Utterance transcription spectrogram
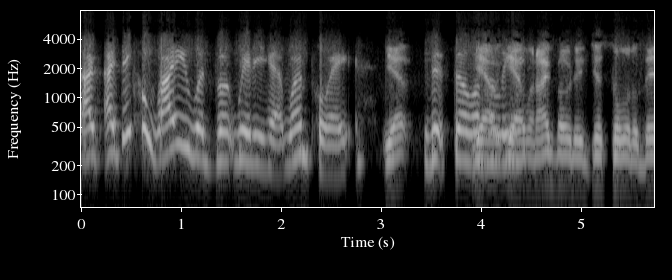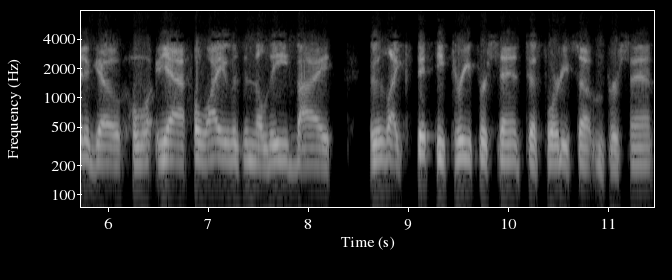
I, I think Hawaii was vote winning at one point. Yep. Is it still in yeah, the lead? yeah. When I voted just a little bit ago, Haw- yeah, Hawaii was in the lead by it was like fifty three percent to forty something percent.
